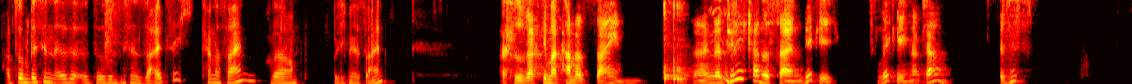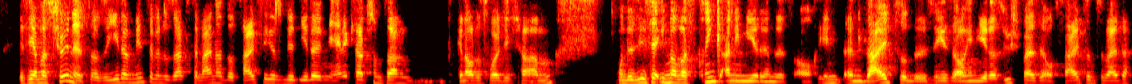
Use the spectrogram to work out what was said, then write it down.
Hat so ein bisschen, äh, so ein bisschen salzig, kann das sein? Oder Will ich mir das ein? Also du sagst immer, kann das sein? Natürlich kann das sein, wirklich. Wirklich, na klar. Es ist, ist ja was Schönes. Also jeder Winzer, wenn du sagst, der Wein hat was Salziges, wird jeder in die Hände klatschen und sagen, genau das wollte ich haben. Und es ist ja immer was Trinkanimierendes auch. In, ein Salz und deswegen ist auch in jeder Süßspeise auch Salz und so weiter,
